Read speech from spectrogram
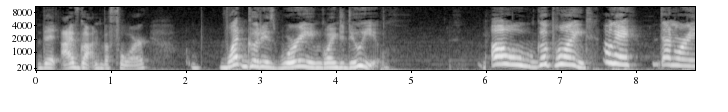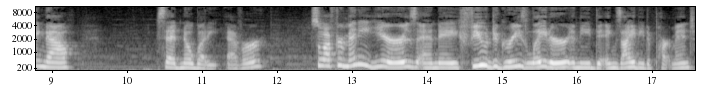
that I've gotten before? What good is worrying going to do you? Oh, good point. Okay, done worrying now. Said nobody ever. So, after many years and a few degrees later in the anxiety department,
